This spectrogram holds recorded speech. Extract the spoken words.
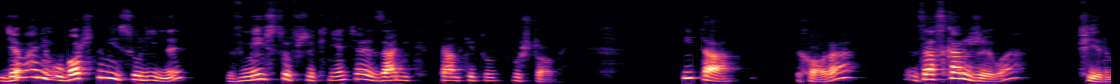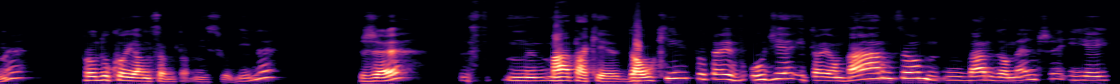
Działaniem ubocznym insuliny w miejscu wstrzyknięcia jest zanik tkanki tłu- tłuszczowej. I ta chora zaskarżyła firmę produkującą tą insulinę, że ma takie dołki tutaj w udzie i to ją bardzo, bardzo męczy i jej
